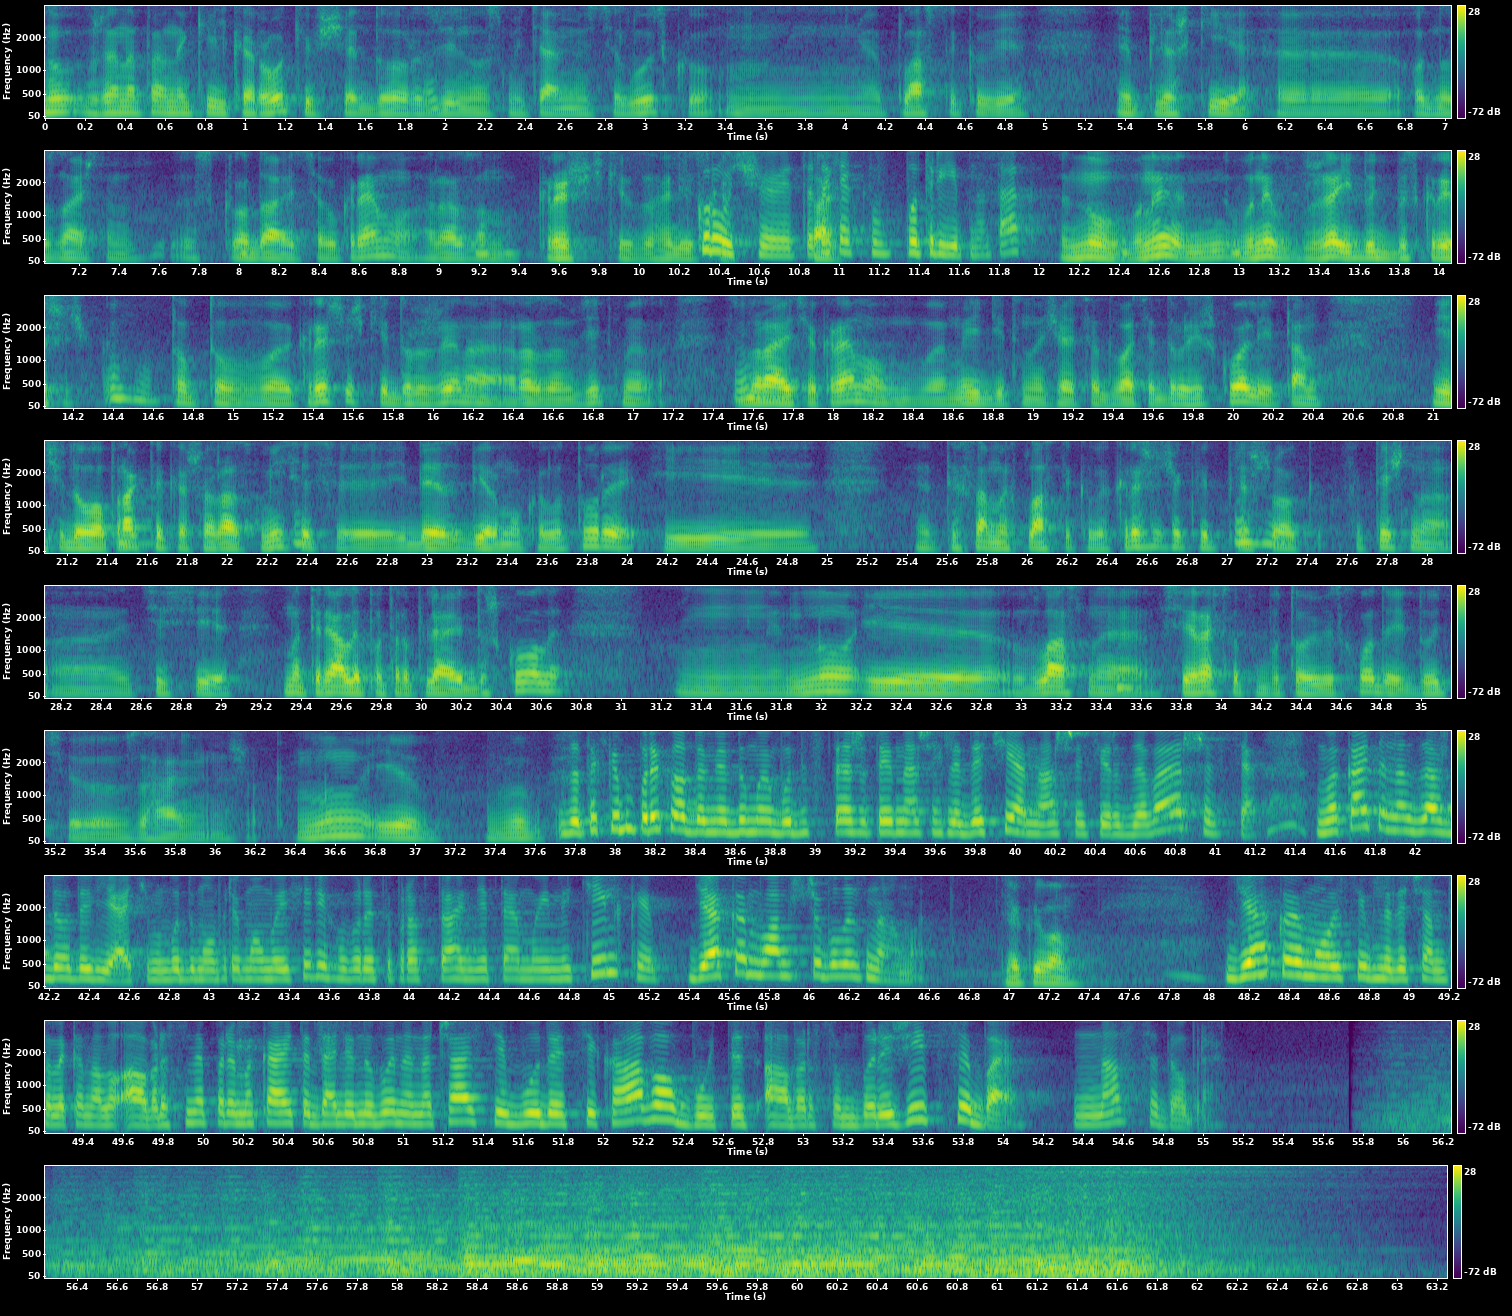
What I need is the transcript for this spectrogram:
Ну, вже напевне кілька років ще до роздільного сміття в місті Луцьку пластикові е, пляшки е, однозначно складаються окремо разом. Кришечки взагалі Скручуються, так, як потрібно, так? Ну, вони, вони вже йдуть без кришечок. Тобто в кришечки дружина разом з дітьми збирають окремо. Мої діти навчаються в 22-й школі, і там є чудова практика, що раз в місяць е, йде збір макулатури і тих самих пластикових кришечок від пляшок. Фактично е, ці всі матеріали потрапляють до школи. Ну і власне всі решта побутові відходи йдуть е, в загальний мішок. Ну і в За таким прикладом, я думаю, будуть стежити і наші глядачі, а наш ефір завершився. Вмикайте нас завжди о 9. Ми будемо в прямому ефірі говорити про актуальні теми і не тільки. Дякуємо вам, що були з нами. дякую вам. Дякуємо усім глядачам телеканалу Аверс. Не перемикайте далі новини на часі. Буде цікаво. Будьте з Аверсом. Бережіть себе. На все добре.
